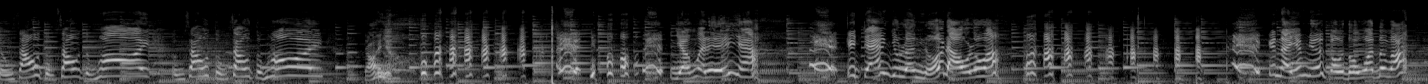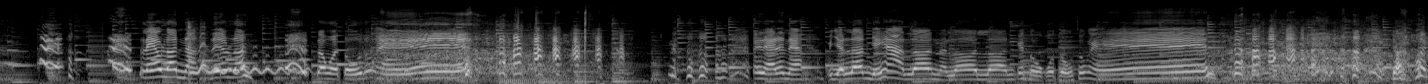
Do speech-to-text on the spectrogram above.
Tùng sâu, tùng sâu, tùng hôi. Tùng sâu, tùng sâu, tùng hôi. Trời ơi. Giờ mà đi ý nha. Cái trán chú lên nửa đầu luôn á Cái này giống như cái cầu tuột qua tới bác. Leo lên nè, leo lên. Xong rồi tụi xuống. Nè Đây nè, đây nè. Bây giờ lên vậy ha, lên nè, lên, lên. Cái tuột của tuột xuống. Nè Trời ơi,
